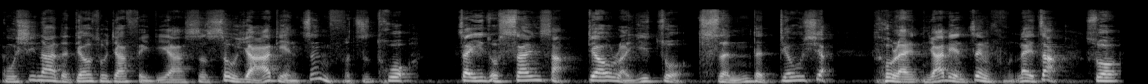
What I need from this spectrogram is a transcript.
古希腊的雕塑家斐迪亚是受雅典政府之托，在一座山上雕了一座神的雕像。后来雅典政府赖账，说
